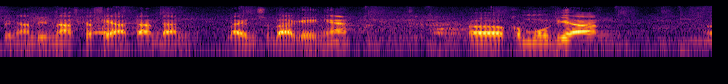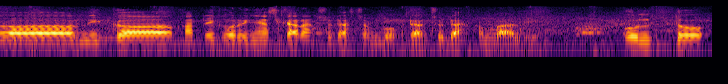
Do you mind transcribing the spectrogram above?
dengan dinas kesehatan dan lain sebagainya. Eh, kemudian eh, Nike kategorinya sekarang sudah sembuh dan sudah kembali. Untuk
